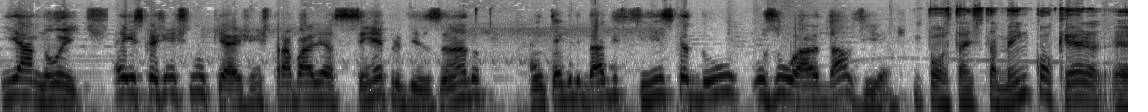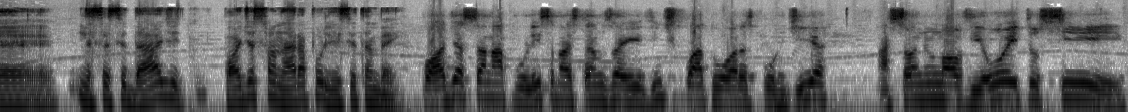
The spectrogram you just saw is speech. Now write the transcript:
e à noite. É isso que a gente não quer. A gente trabalha sempre visando a integridade física do usuário da via. Importante também, qualquer é, necessidade, pode acionar a polícia também. Pode acionar a polícia, nós estamos aí 24 horas por dia acione 198, se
